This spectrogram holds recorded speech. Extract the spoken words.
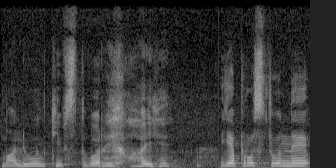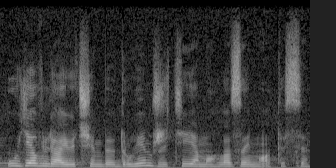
малюнків створила. Я просто не уявляю, чим би в другому житті я могла займатися.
